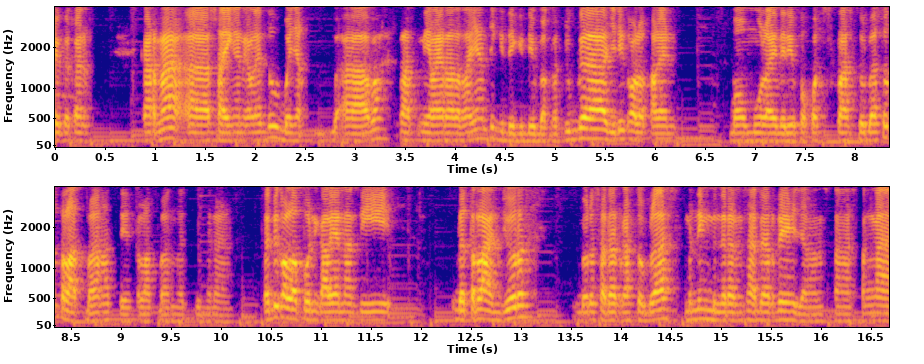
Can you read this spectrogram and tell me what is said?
gitu kan karena eh, saingan kalian tuh banyak eh, apa rat- nilai rata-ratanya nanti gede-gede banget juga. Jadi kalau kalian mau mulai dari fokus kelas 12 tuh telat banget deh telat banget beneran. Tapi kalaupun kalian nanti udah terlanjur baru sadar kelas 12 mending beneran sadar deh jangan setengah-setengah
